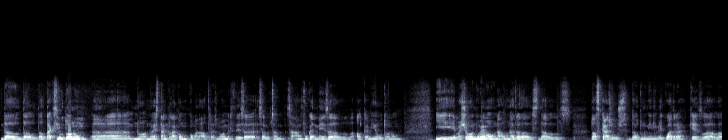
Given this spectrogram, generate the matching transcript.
del, del, del taxi autònom eh, no, no és tan clar com, com a d'altres. No? Mercedes s'ha enfocat més al, al camió autònom. I amb això ens movem a, una, a un altre dels, dels, dels casos d'autonomia nivell 4, que és la, la,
